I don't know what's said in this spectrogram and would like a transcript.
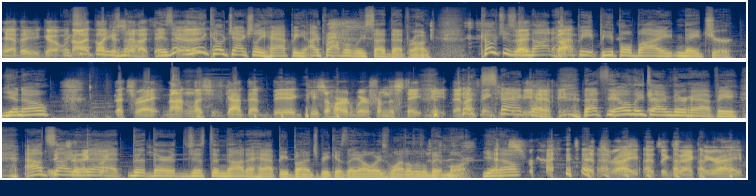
Yeah, there you go. No, like I said, not. I think is, there, uh, is any coach actually happy? I probably said that wrong. Coaches are not, not happy people by nature, you know. That's right. Not unless you've got that big piece of hardware from the state meet. Then I think exactly. you can be happy. That's the only time they're happy. Outside exactly. of that, they're just a not a happy bunch because they always want a little bit more. You know? That's right. That's right. That's exactly right.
